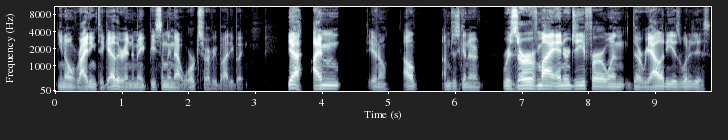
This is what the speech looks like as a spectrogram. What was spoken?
you know, riding together and to make be something that works for everybody. But yeah, I'm, you know, I'll, I'm just gonna reserve my energy for when the reality is what it is.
